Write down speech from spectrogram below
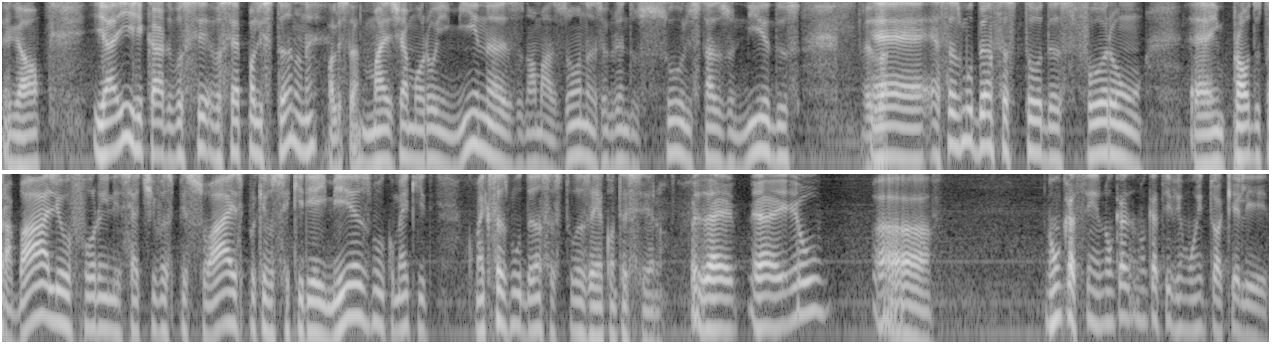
Legal. E aí, Ricardo, você, você é paulistano, né? Paulistano. Mas já morou em Minas, no Amazonas, Rio Grande do Sul, nos Estados Unidos. É, essas mudanças todas foram é, em prol do trabalho, foram iniciativas pessoais, porque você queria ir mesmo? Como é que, como é que essas mudanças tuas aí aconteceram? Pois é, é eu uh, nunca assim, nunca, nunca tive muito aquele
